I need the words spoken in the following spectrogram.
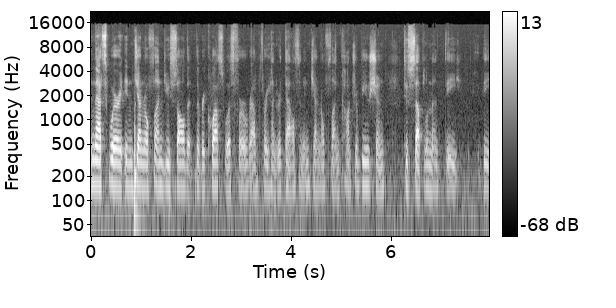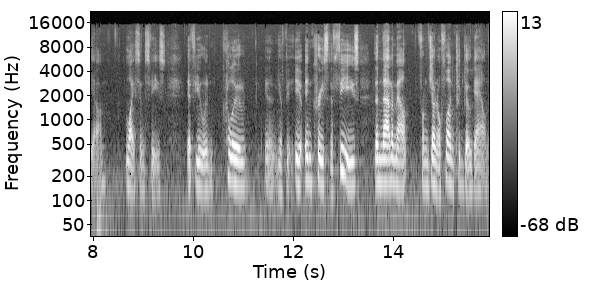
And that's where in general fund, you saw that the request was for around 300,000 in general fund contribution to supplement the, the um, license fees. If you include, you know, if you increase the fees, then that amount from general fund could go down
